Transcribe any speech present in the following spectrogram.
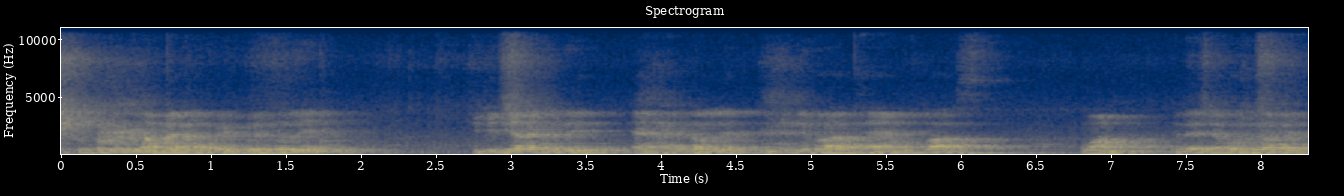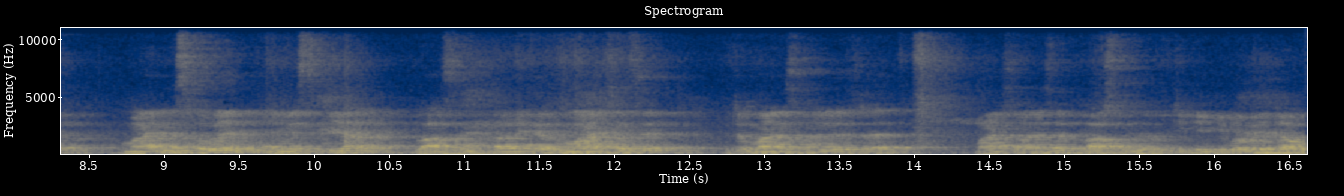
এই সূত্রটা যদি আমরা এখানে প্রয়োগ করি তাহলে টিটি জায়গায় যদি এক থাকে তাহলে টিটি দেবার এম প্লাস ওয়ান তাহলে এটা বসে যাবে মাইনাস হবে এম স্কোয়ার প্লাস এম কারণ এখানে মাইনাস আছে, এটা মাইনাস মাইনাস এটা মাইনাস মাইনাসে প্লাস হয়ে যাবে। ঠিক একইভাবে এটাও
